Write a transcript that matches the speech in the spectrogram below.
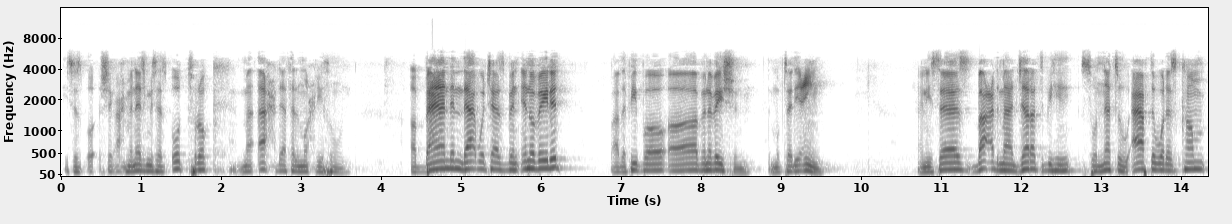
He says, Shaykh Ahmed Najmi says, أُتْرُكْ مَا أَحْدَثَ الْمُحْدِثُونَ Abandon that which has been innovated by the people of innovation, the mubtadi'een. And he says, بعد ما جرت به سنته after what has come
